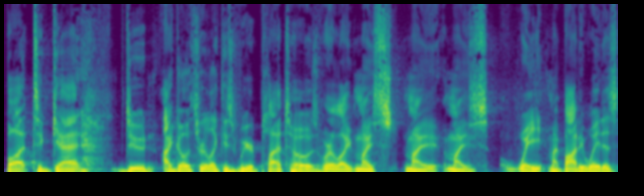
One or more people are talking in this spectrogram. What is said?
but to get, dude, I go through like these weird plateaus where like my my my weight, my body weight is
